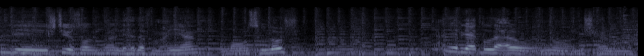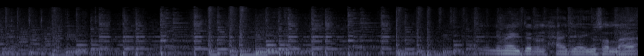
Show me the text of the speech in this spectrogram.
اللي يشتي يوصل مثلا لهدف معين وما وصلوش يعني يرجع يطلع له إنه مش حلو انه كذا اللي ما يقدر الحاجة يوصل لها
